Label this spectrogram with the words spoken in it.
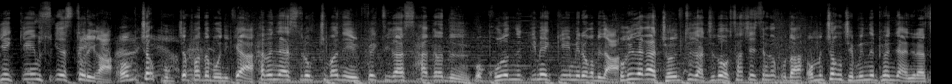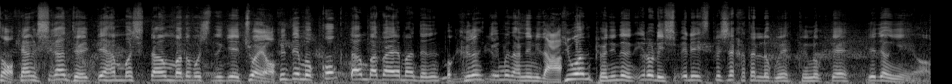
이게 게임 속의 스토리가 엄청 복잡하다 보니까 하면 할수록 초반에 임팩트가 사그라드는 뭐 그런 느낌의 게임이라고 합니다. 거기다가 전투 자체도 사실 생각보다 엄청 재밌는 편이 아니라서 그냥 시간 될 때 한 번씩 다운받아 보시는 게 좋아요. 근데 뭐 꼭 다운받아야만 되는 뭐 그런 게임은 아닙니다. 기원 변이는 1월 21일 스페셜 카탈로그에 등록될 예정이에요.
